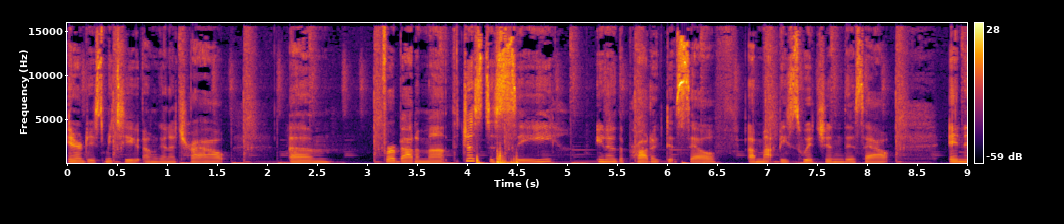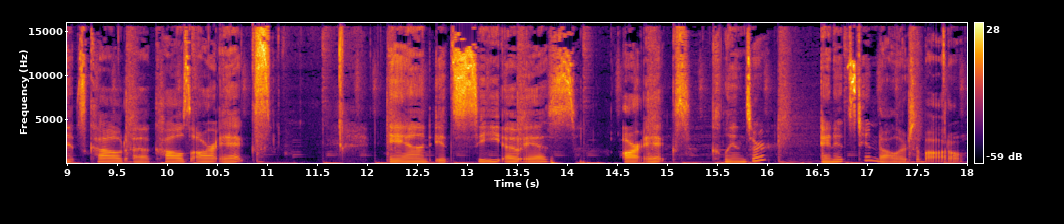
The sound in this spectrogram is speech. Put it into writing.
introduced me to. I'm going to try out um, for about a month just to see, you know, the product itself. I might be switching this out. And it's called uh, Cos RX, and it's C O S R X cleanser and it's $10 a bottle.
